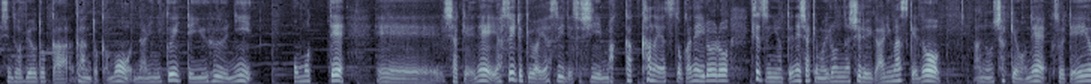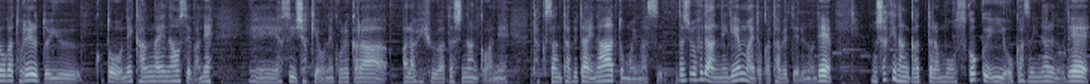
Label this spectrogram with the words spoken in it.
心臓病とかがんとかもなりにくいっていうふうに思って、えー、鮭ね安い時は安いですし真っ赤っかなやつとかねいろいろ季節によってね鮭もいろんな種類がありますけどあの鮭をねそうやって栄養が取れるということをね考え直せばね、えー、安い鮭をねこれからアラフィフ私なんかはねたくさん食べたいなと思います。私は普段ね玄米とか食べてるのでもう鮭なんかあったらもうすごくいいおかずになるので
